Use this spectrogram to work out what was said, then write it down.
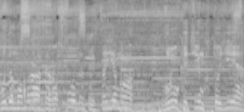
будемо брати, розходитись, даємо в руки тим, хто є.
